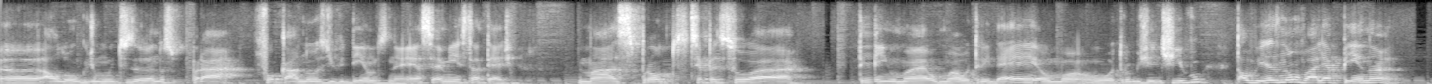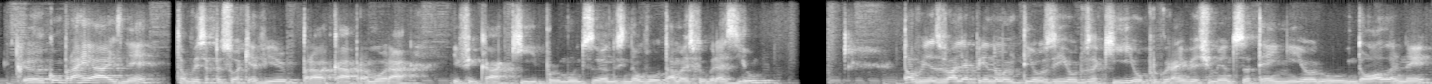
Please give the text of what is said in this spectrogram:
uh, ao longo de muitos anos para focar nos dividendos, né? Essa é a minha estratégia. Mas pronto, se a pessoa tem uma, uma outra ideia, uma, um outro objetivo, talvez não vale a pena uh, comprar reais, né? Talvez se a pessoa quer vir para cá para morar e ficar aqui por muitos anos e não voltar mais para o Brasil, talvez valha a pena manter os euros aqui ou procurar investimentos até em euro, em dólar, né?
